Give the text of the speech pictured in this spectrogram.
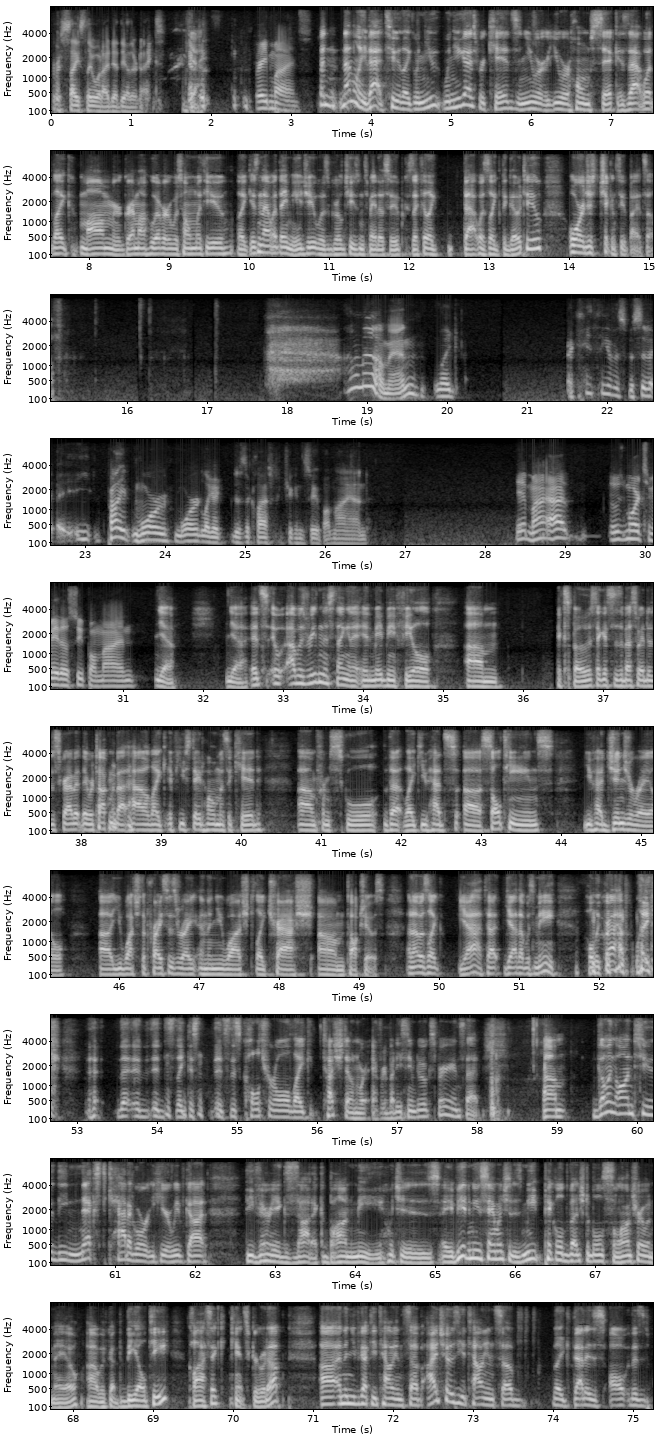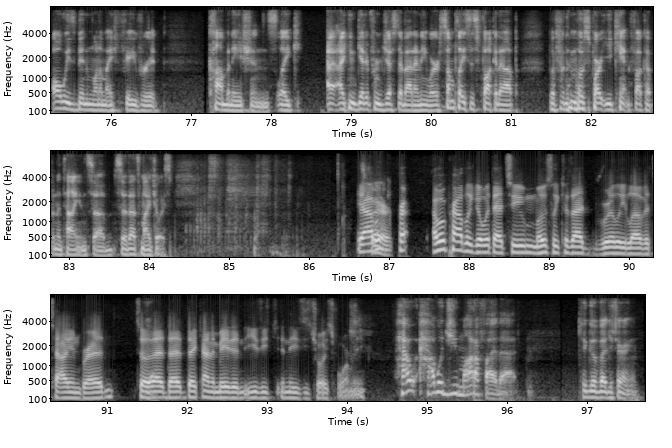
Precisely what I did the other night. Yeah. Great minds. But not only that too, like when you when you guys were kids and you were you were homesick, is that what like mom or grandma whoever was home with you, like isn't that what they made you was grilled cheese and tomato soup? Because I feel like that was like the go-to, or just chicken soup by itself. I don't know, man. Like, I can't think of a specific. uh, Probably more, more like a just a classic chicken soup on my end. Yeah, my I, it was more tomato soup on mine. Yeah, yeah. It's it, I was reading this thing and it, it made me feel um exposed. I guess is the best way to describe it. They were talking about how like if you stayed home as a kid um, from school, that like you had uh, saltines, you had ginger ale. Uh, you watched The Price is Right, and then you watched like trash um, talk shows, and I was like, yeah, that yeah, that was me. Holy crap! like, the, it's like this, it's this cultural like touchstone where everybody seemed to experience that. Um, going on to the next category here, we've got the very exotic banh mi, which is a Vietnamese sandwich that is meat, pickled vegetables, cilantro, and mayo. Uh, we've got the BLT, classic, can't screw it up. Uh, and then you've got the Italian sub. I chose the Italian sub, like that is all. That's always been one of my favorite combinations. Like I, I can get it from just about anywhere. Some places fuck it up, but for the most part, you can't fuck up an Italian sub. So that's my choice. Yeah, I would, pr- I would probably go with that too, mostly because I really love Italian bread. So Yeah. that that, that kind of made it an easy an easy choice for me. How how would you modify that to go vegetarian?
